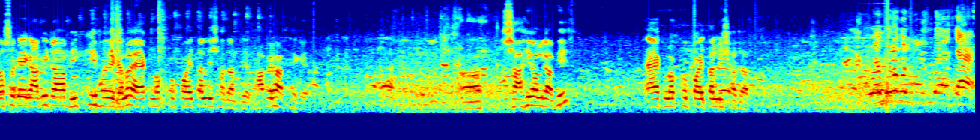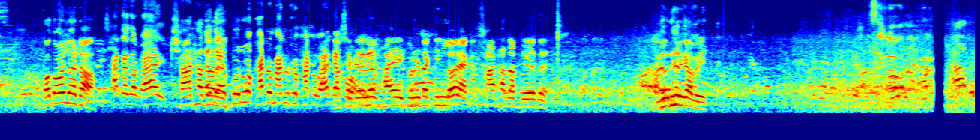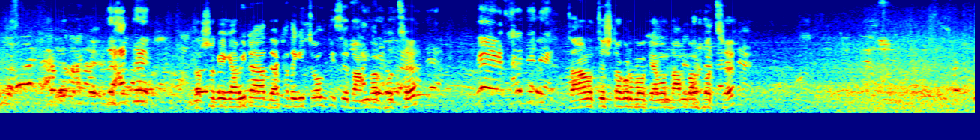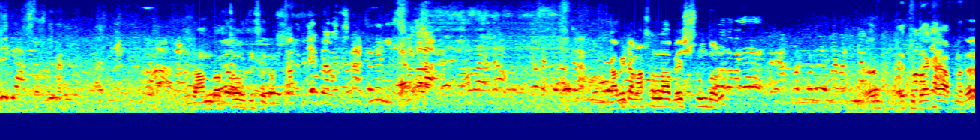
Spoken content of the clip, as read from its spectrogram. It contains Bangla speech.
দর্শক এই গাভিটা বিক্রি হয়ে গেল এক লক্ষ পঁয়তাল্লিশ হাজার দিয়ে ধাপের হাট থেকে। শাহিওল গাভি এক লক্ষ পঁয়তাল্লিশ হাজার। কত হইল এটা? ষাট হাজার গরুও খাটো মানুষও খাটো ভাই যে ভাই গরুটা কিনলো এক ষাট হাজার দিয়ে দে দুধের গাবি দর্শক, এই গাভিটা দেখা দেখি চলতিছে, দাম দর হচ্ছে। জানানোর চেষ্টা করব কেমন দাম দর হচ্ছে। দাম দর চলতেছে দর্শক। গাভিটা মাসাল্লাহ বেশ সুন্দর। একটু দেখায় আপনাদের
